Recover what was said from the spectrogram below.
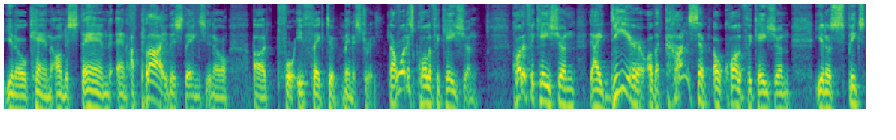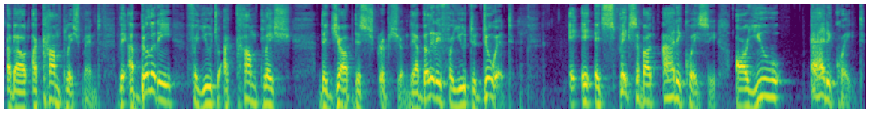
you know, can understand and apply these things, you know, uh, for effective ministry. Now, what is qualification? Qualification, the idea or the concept of qualification, you know, speaks about accomplishment, the ability for you to accomplish the job description, the ability for you to do it. It, it, it speaks about adequacy. Are you adequate?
